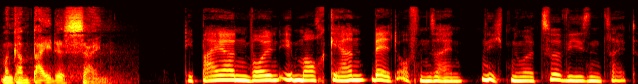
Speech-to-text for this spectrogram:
man kann beides sein. Die Bayern wollen eben auch gern weltoffen sein, nicht nur zur Wiesenzeit.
